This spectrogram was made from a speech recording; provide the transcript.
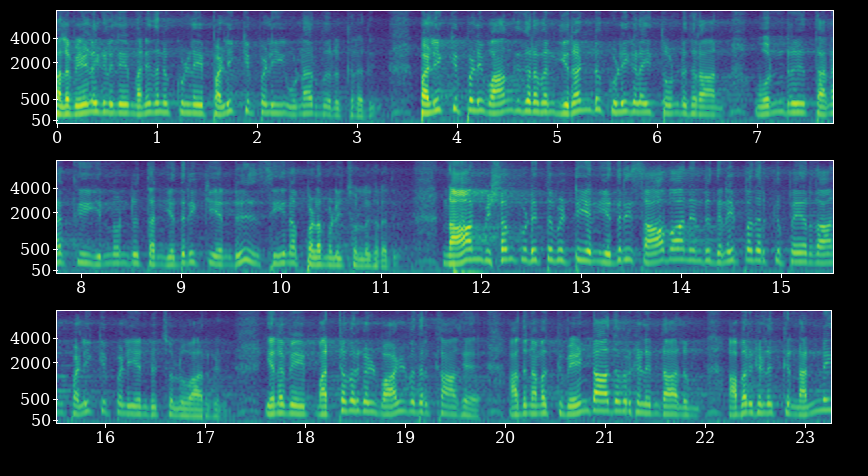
பல வேளைகளிலே மனிதனுக்குள்ளே பழிக்கு பழி உணர்வு இருக்கிறது. பழிக்கு பழி வாங்குகிறவன் இரண்டு குழிகளை தோண்டுகிறான். ஒன்று தனக்கு இன்னொன்று தன் எதிரிக்கு என்று சீன பழமொழி சொல்லுகிறது. நான் விஷம் குடித்துவிட்டு என் எதிரி சாவான் என்று நினைப்பதற்கு பெயர்தான் பழிக்கு பழி என்று சொல்லுவார்கள். எனவே மற்றவர்கள் வாழ்வதற்காக அது நமக்கு வேண்டாதவர்கள் என்றாலும் அவர்களுக்கு நன்மை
